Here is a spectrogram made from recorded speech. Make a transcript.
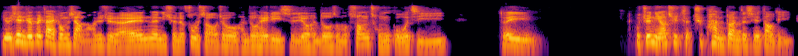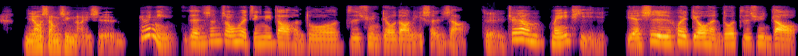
有些人就被带风向嘛，就觉得，哎，那你选的副手就很多黑历史，有很多什么双重国籍，所以我觉得你要去去判断这些到底你要相信哪一些，因为你人生中会经历到很多资讯丢到你身上，对，就像媒体也是会丢很多资讯到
